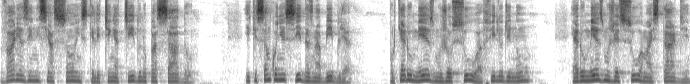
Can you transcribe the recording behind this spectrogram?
várias iniciações que ele tinha tido no passado e que são conhecidas na Bíblia, porque era o mesmo Josua, filho de Num, era o mesmo Jesua mais tarde,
